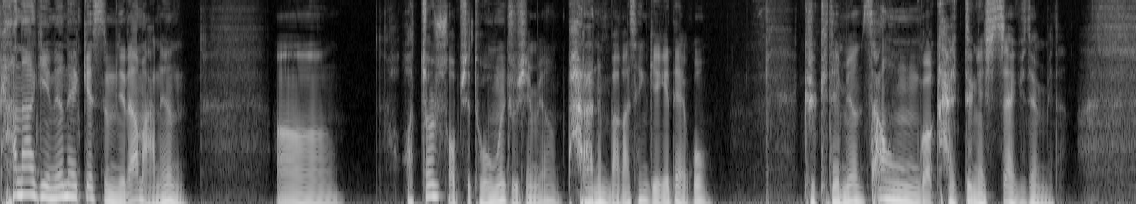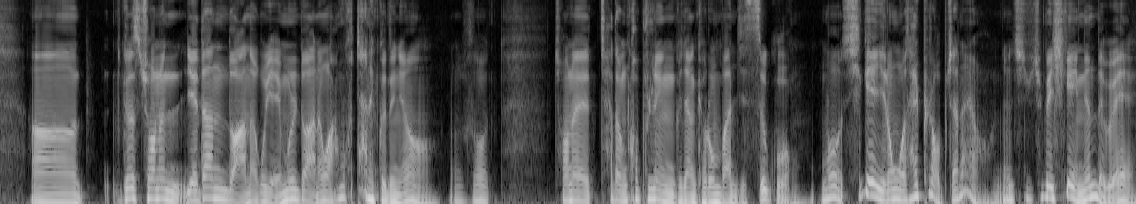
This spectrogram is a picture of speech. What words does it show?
편하기는 했겠습니다만은 어 어쩔 수 없이 도움을 주시면 바라는 바가 생기게 되고 그렇게 되면 싸움과 갈등의 시작이 됩니다. 어, 그래서 저는 예단도 안 하고 예물도 안 하고 아무것도 안 했거든요. 그래서 전에 차던 커플링 그냥 결혼 반지 쓰고 뭐 시계 이런 거 살 필요 없잖아요. 집에 시계 있는데 왜?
